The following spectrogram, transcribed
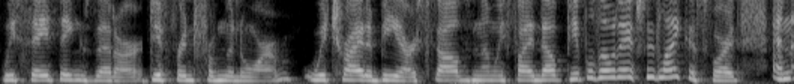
We say things that are different from the norm. We try to be ourselves and then we find out people don't actually like us for it. And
